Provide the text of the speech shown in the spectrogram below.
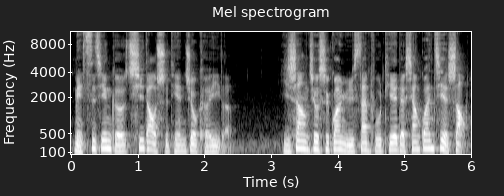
每次间隔七到十天就可以了。以上就是关于三伏贴的相关介绍。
